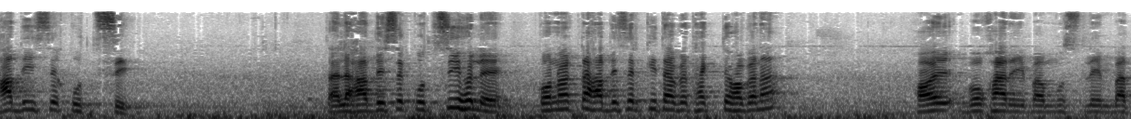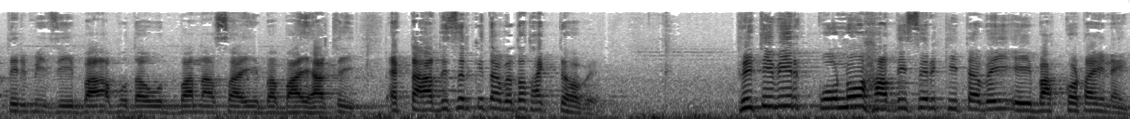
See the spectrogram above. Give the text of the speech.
হাদিসে কুৎসি তাহলে হাদিসে কুৎসি হলে কোনো একটা হাদিসের কিতাবে থাকতে হবে না? হয় বোখারি বা মুসলিম বা তিরমিজি বা আবুদাউদ বা নাসাই বা বাইহাকি। একটা হাদিসের কিতাবে তো থাকতে হবে। পৃথিবীর কোন হাদিসের কিতাবেই এই বাক্যটাই নাই।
